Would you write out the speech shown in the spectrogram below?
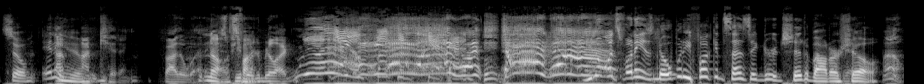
So, anywho, I'm, I'm kidding. By the way, no, it's people fine. are gonna be like, You know what's funny is nobody fucking says ignorant shit about our show. "Oh,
